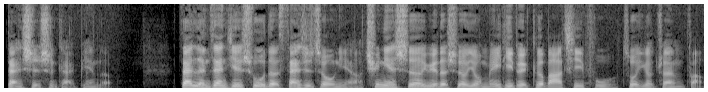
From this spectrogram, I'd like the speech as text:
但是是改变了。在冷战结束的三十周年啊，去年十二月的时候，有媒体对戈巴契夫做一个专访，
